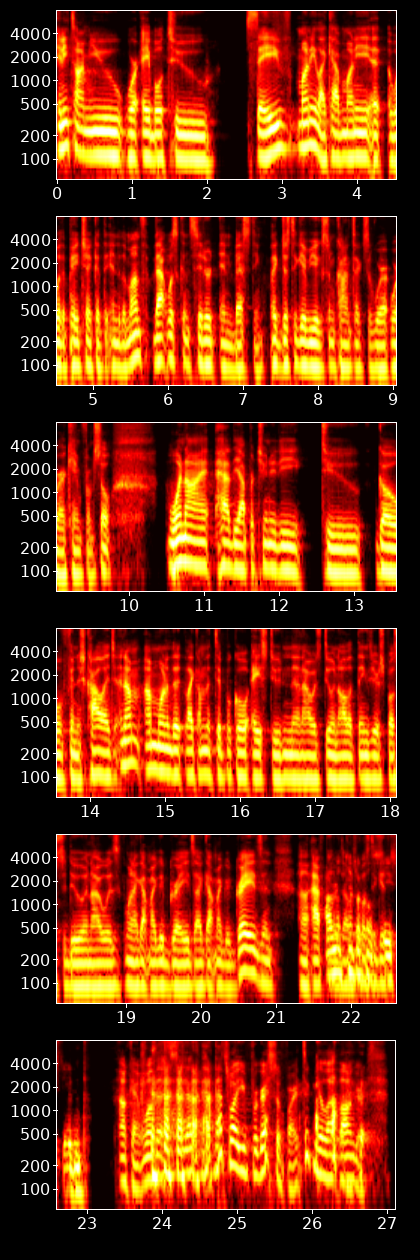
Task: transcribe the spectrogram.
anytime you were able to save money, like have money at, with a paycheck at the end of the month, that was considered investing. Like just to give you some context of where, where I came from. So when I had the opportunity to go finish college and I'm I'm one of the like I'm the typical A student and I was doing all the things you're supposed to do and I was when I got my good grades I got my good grades and uh, afterwards I was supposed to get C student. Okay, well, that, see, that, that's why you progressed so far. It took me a lot longer.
